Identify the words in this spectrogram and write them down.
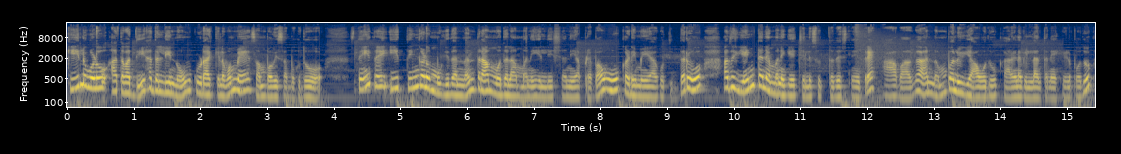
ಕೀಲುಗಳು ಅಥವಾ ದೇಹದಲ್ಲಿ ನೋವು ಕೂಡ ಕೆಲವೊಮ್ಮೆ ಸಂಭವಿಸಬಹುದು. ಸ್ನೇಹಿತರೆ, ಈ ತಿಂಗಳು ಮುಗಿದ ನಂತರ ಮೊದಲ ಮನೆಯಲ್ಲಿ ಶನಿಯ ಪ್ರಭಾವವು ಕಡಿಮೆಯಾಗುತ್ತಿದ್ದರೂ ಅದು ಎಂಟನೇ ಮನೆಗೆ ಚಲಿಸುತ್ತದೆ ಸ್ನೇಹಿತರೆ. ಆವಾಗ ನಂಬಲು ಯಾವುದೂ ಕಾರಣವಿಲ್ಲ ಅಂತಲೇ ಹೇಳ್ಬೋದು.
